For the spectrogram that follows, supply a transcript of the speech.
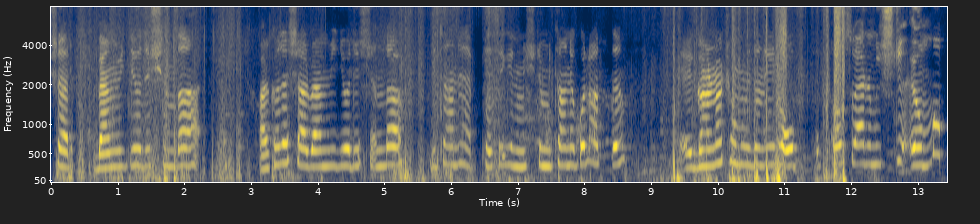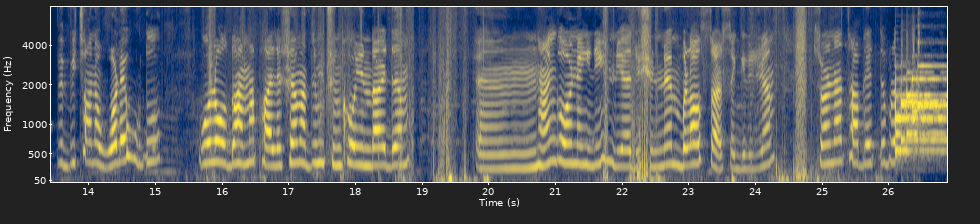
Arkadaşlar ben video dışında arkadaşlar ben video dışında bir tane pese girmiştim bir tane gol attım. E, Garnacho muydu neydi o, o pas vermişti. Mbappe bir tane voley vurdu. Gol oldu ama paylaşamadım çünkü oyundaydım. E, hangi oyuna gideyim diye düşündüm. Brawl Stars'a gireceğim. Sonra tablette Bilmiyorum.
